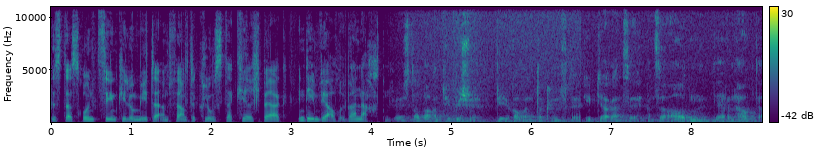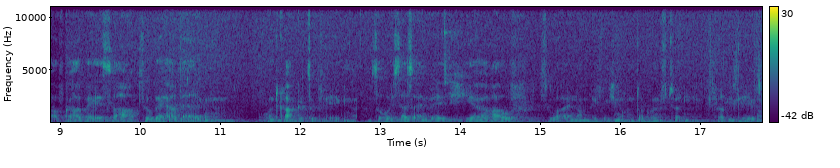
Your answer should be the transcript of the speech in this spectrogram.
ist das rund zehn Kilometer entfernte Kloster Kirchberg, in dem wir auch übernachten. Klöster waren typische Pilgerunterkünfte. Es gibt ja ganze, ganze Orden, deren Hauptaufgabe es war, zu beherbergen und Kranke zu pflegen. Und so ist das ein Weg hier herauf zu einer möglichen Unterkunft für den, für den Pilger.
